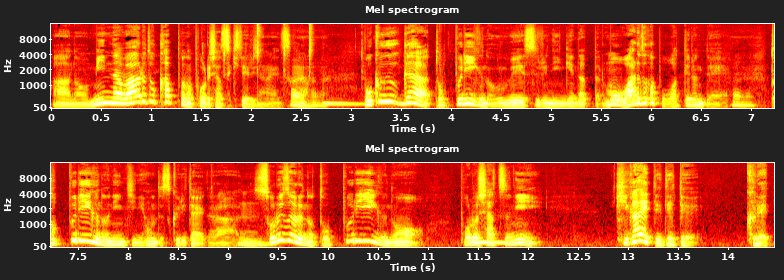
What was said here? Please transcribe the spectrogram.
あのみんなワールドカップのポロシャツ着てるじゃないですか、はい。はい。僕がトップリーグの運営する人間だったらもうワールドカップ終わってるんで、はい。トップリーグの認知日本で作りたいから、うん。それぞれのトップリーグのポロシャツに着替えて出てくれって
